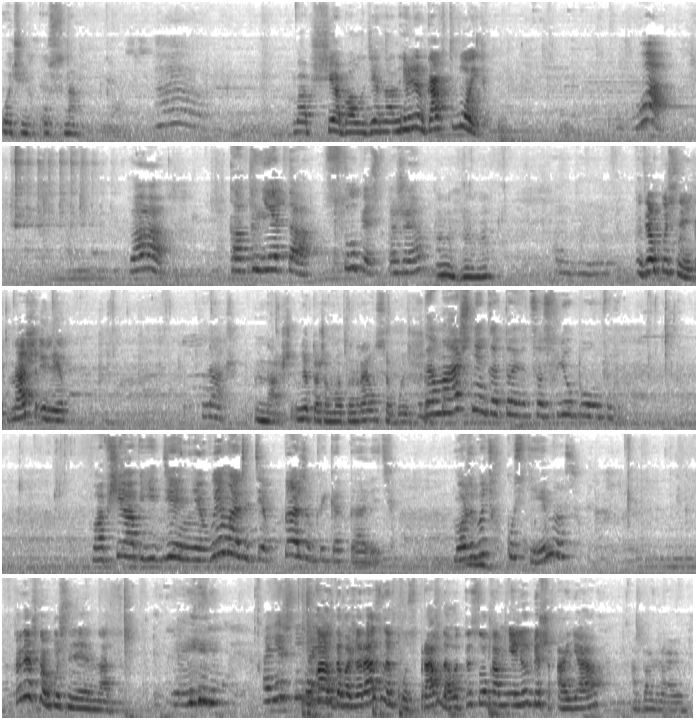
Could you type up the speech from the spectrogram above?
Очень вкусно. Вообще обалденно. Ангелин, как твой? Во! Мама, котлета. Супер, скажи. Угу. Где вкусней? Наш или Наш. наш? Мне тоже мой понравился больше. Домашний готовится с любовью. Вообще объедение вы можете тоже приготовить. Может быть вкуснее нас. Конечно, вкуснее нас. У каждого же разный вкус, правда? Вот ты с луком не любишь, а я обожаю.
